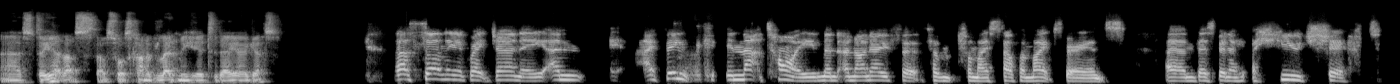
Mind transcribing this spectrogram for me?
uh, so yeah that's that's what's kind of led me here today I guess That's certainly a great journey. And I think in that time, and, and I know for, for, for myself and my experience, um, there's been a, a huge shift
